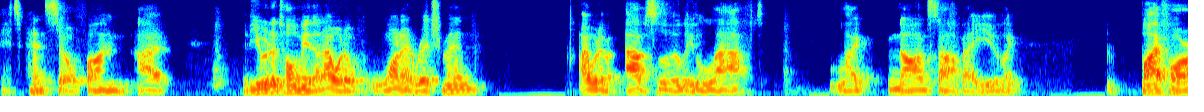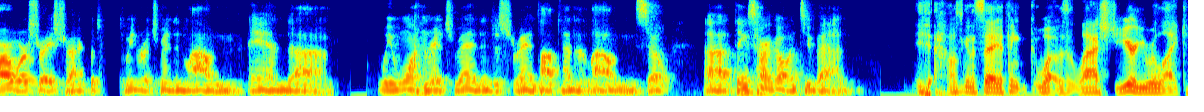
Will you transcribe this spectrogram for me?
it's been so fun. I if you would have told me that I would have won at Richmond, I would have absolutely laughed like nonstop at you. Like by far our worst racetrack between Richmond and Loudon. And uh, we won Richmond and just ran top 10 at Loudon. So uh, things aren't going too bad. Yeah, I was going to say, I think, what was it last year? You were like,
